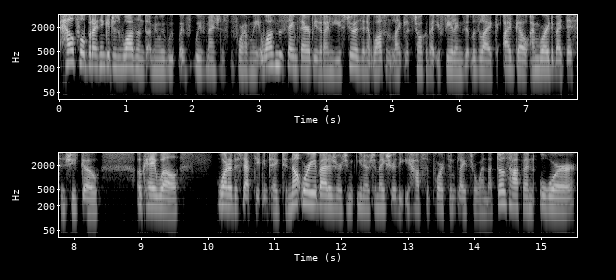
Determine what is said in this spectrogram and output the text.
helpful, but I think it just wasn't. I mean, we, we, we've we've mentioned this before, haven't we? It wasn't the same therapy that I'm used to, as in it wasn't like let's talk about your feelings. It was like I'd go, I'm worried about this, and she'd go, okay, well, what are the steps you can take to not worry about it or to you know to make sure that you have supports in place for when that does happen or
